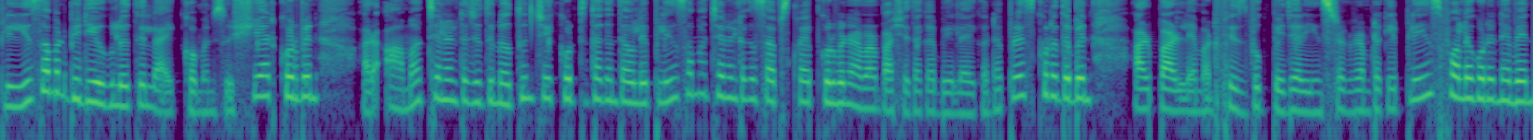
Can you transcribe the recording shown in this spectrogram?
প্লিজ আমার ভিডিওগুলোতে লাইক কমেন্টস ও শেয়ার করবেন। আর আমার চ্যানেলটা যদি নতুন চেক করতে থাকেন তাহলে প্লিজ আমার চ্যানেলটাকে সাবস্ক্রাইব করবেন আর আমার পাশে থাকা বেল আইকনটা প্রেস করে দেবেন। আর পারলে আমার ফেসবুক পেজ আর ইনস্টাগ্রামটাকে প্লিজ ফলো করে নেবেন।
